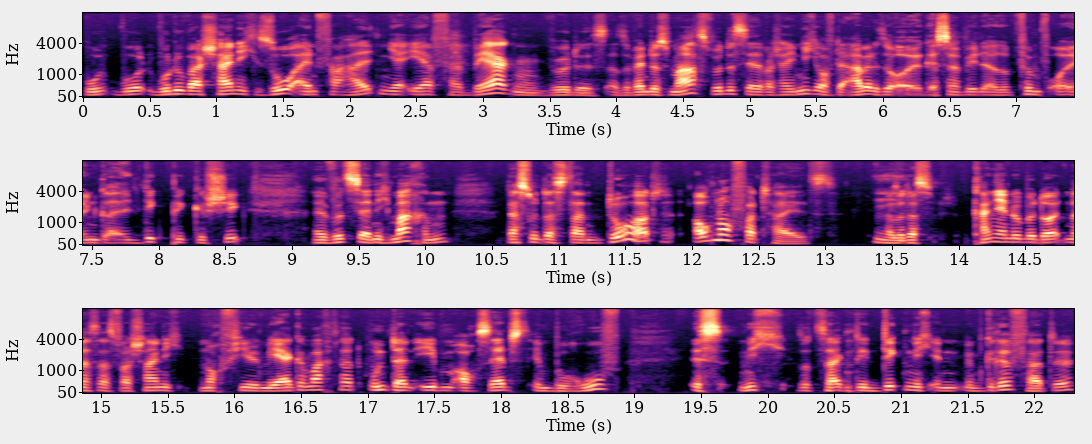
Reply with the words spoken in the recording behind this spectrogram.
wo, wo, wo du wahrscheinlich so ein Verhalten ja eher verbergen würdest. Also wenn du es machst, würdest du ja wahrscheinlich nicht auf der Arbeit so, oh, gestern wieder so fünf Eulen geilen Dickpick geschickt. Äh, würdest du ja nicht machen, dass du das dann dort auch noch verteilst. Also das kann ja nur bedeuten, dass das wahrscheinlich noch viel mehr gemacht hat und dann eben auch selbst im Beruf es nicht sozusagen den Dick nicht in, im Griff hatte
